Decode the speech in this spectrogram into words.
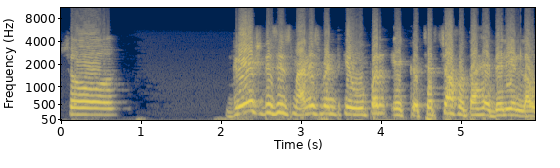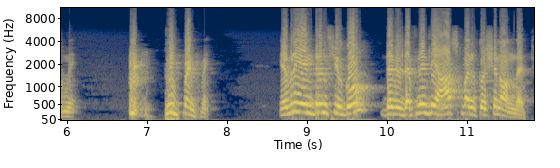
So, ग्रेव्स डिजीज मैनेजमेंट के ऊपर एक चर्चा होता है बेली एंड लव में ट्रीटमेंट में every entrance you go they will definitely ask one question on that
